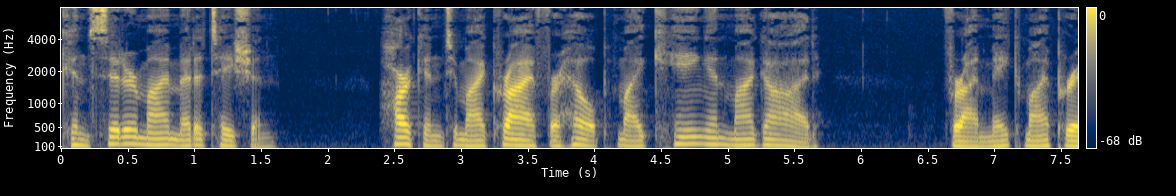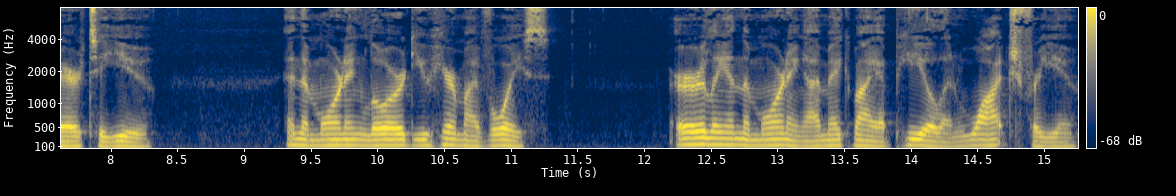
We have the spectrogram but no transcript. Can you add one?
Consider my meditation. Hearken to my cry for help, my King and my God, for I make my prayer to you. In the morning, Lord, you hear my voice. Early in the morning I make my appeal and watch for you.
